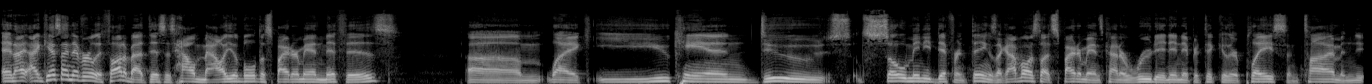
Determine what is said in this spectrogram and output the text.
and I, I guess I never really thought about this, is how malleable the Spider-Man myth is. Um, like you can do so many different things. Like I've always thought Spider-Man's kind of rooted in a particular place and time, and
